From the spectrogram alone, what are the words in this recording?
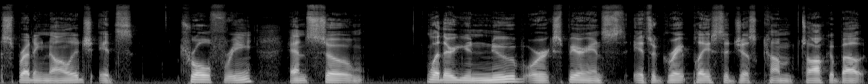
spreading knowledge. It's troll free. And so, whether you're noob or experienced, it's a great place to just come talk about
